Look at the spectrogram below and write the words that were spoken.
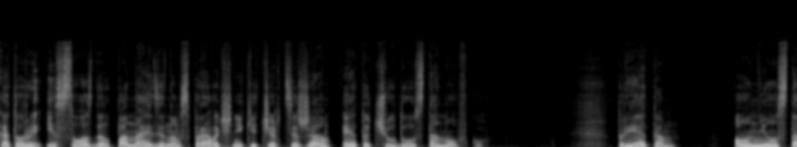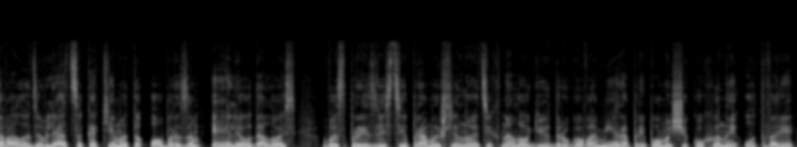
который и создал по найденным в справочнике чертежам эту чудо-установку. При этом он не уставал удивляться, каким это образом Эле удалось воспроизвести промышленную технологию другого мира при помощи кухонной утвари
